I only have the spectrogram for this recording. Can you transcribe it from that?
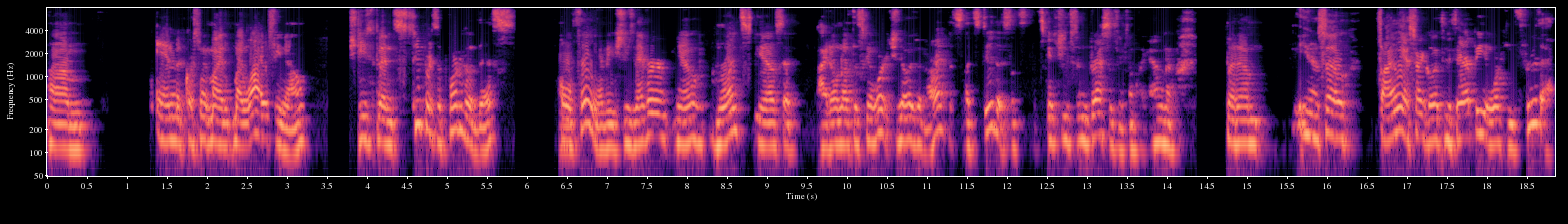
Um, and of course, my, my my wife, you know, she's been super supportive of this whole thing. I mean, she's never, you know, once, you know, said, "I don't know if this is going to work." She's always been, "All right, let's let's do this. Let's let's get you some dresses or something." I don't know, but um, you know, so finally, I started going through therapy and working through that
